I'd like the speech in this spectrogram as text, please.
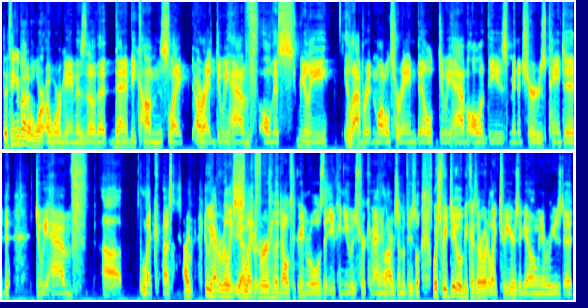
the thing about a war a war game is though that then it becomes like all right do we have all this really elaborate model terrain built do we have all of these miniatures painted do we have uh like a, a- do we have a really Yeah, slick true. version of the Delta Green rules that you can use for commanding large numbers of people, which we do because I wrote it like two years ago and we never used it.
